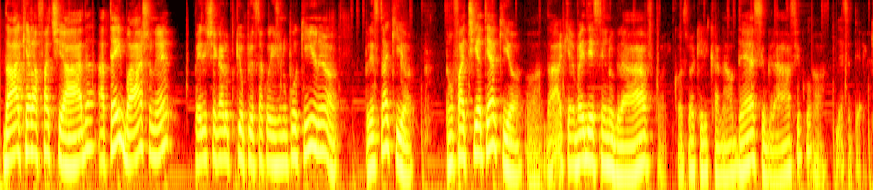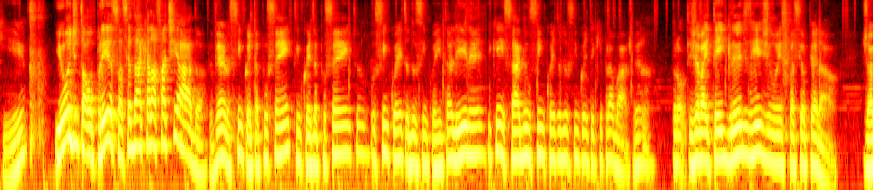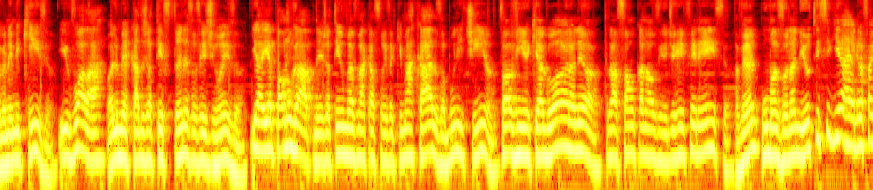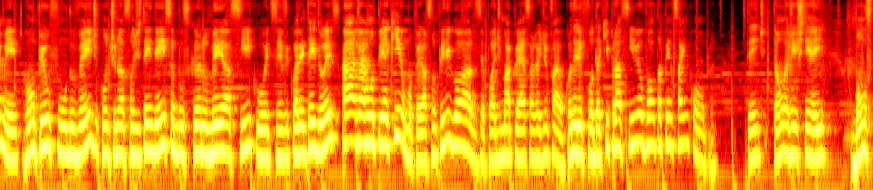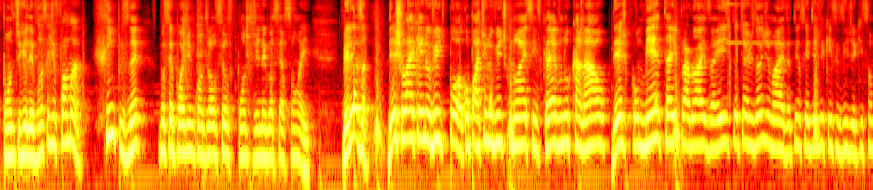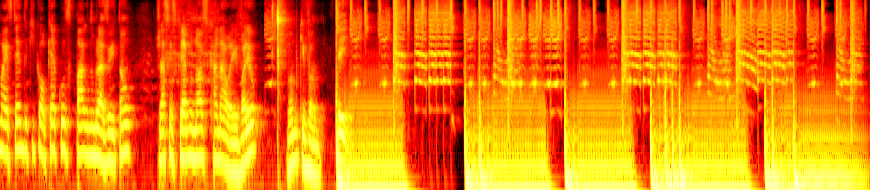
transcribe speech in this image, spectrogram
Dá aquela fatiada até embaixo, né? Para ele chegar no. Porque o preço tá corrigindo um pouquinho, né? Ó. O preço tá aqui, ó. Então fatia até aqui, ó. ó dá, aqui, vai descendo o gráfico. Ó. Encontrou aquele canal, desce o gráfico. Ó, desce até aqui. E onde tá o preço, ó, você dá aquela fatiada, ó. Tá vendo? 50%, 50%, os 50 dos 50 ali, né? E quem sabe uns 50 dos 50 aqui para baixo, tá vendo? Pronto. Você já vai ter grandes regiões para se operar, ó joga no M15, ó, e voa lá. Olha o mercado já testando essas regiões, ó. E aí é pau no gato, né? Já tem umas marcações aqui marcadas, ó, bonitinho, ó. Só vim aqui agora, né, ó, traçar um canalzinho de referência, tá vendo? Uma zona neutra e seguir a regra FiMate. Rompeu o fundo, vende, continuação de tendência, buscando 65, 842. Ah, vai romper aqui, uma operação perigosa. Você pode mapear essa região. Quando ele for daqui para cima, eu volto a pensar em compra. Entende? Então a gente tem aí bons pontos de relevância de forma simples, né? Você pode encontrar os seus pontos de negociação aí. Beleza? Deixa o like aí no vídeo, pô, compartilha o vídeo com nós, se inscreve no canal, deixa, comenta aí pra nós aí, tô te ajudando demais. Eu tenho certeza que esses vídeos aqui são mais tempo do que qualquer curso pago no Brasil, então já se inscreve no nosso canal aí, valeu? Vamos que vamos. Tem.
